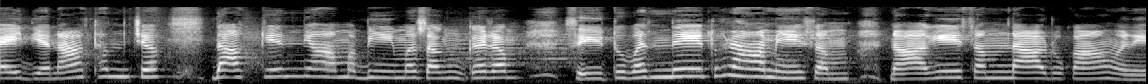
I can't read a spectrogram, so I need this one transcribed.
वैद्यनाथं च दाक्षिण्यां भीमशङ्करं सेतुवन्दे तु रामेशं नागेशं दारुकामणे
